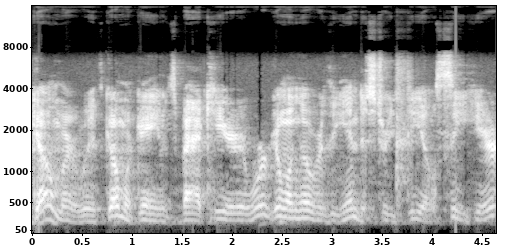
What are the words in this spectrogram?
Gomer with Gomer Games back here. We're going over the industry DLC here.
